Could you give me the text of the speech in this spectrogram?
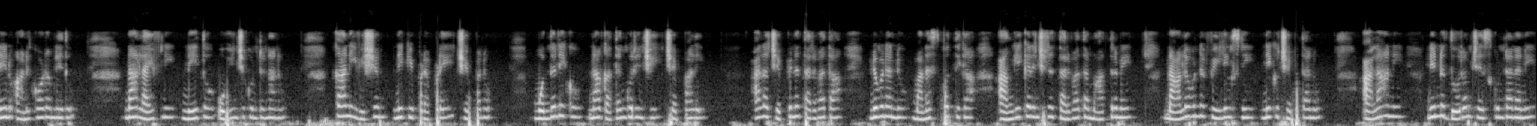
నేను అనుకోవడం లేదు. నా లైఫ్ని నీతో ఊహించుకుంటున్నాను. కానీ ఈ విషయం నీకు ఇప్పుడప్పుడే చెప్పను. ముందు నీకు నా గతం గురించి చెప్పాలి. అలా చెప్పిన తర్వాత నువ్వు నన్ను మనస్ఫూర్తిగా అంగీకరించిన తర్వాత మాత్రమే నాలో ఉన్న ఫీలింగ్స్ని నీకు చెబుతాను. అలా అని నిన్ను దూరం చేసుకుంటానని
